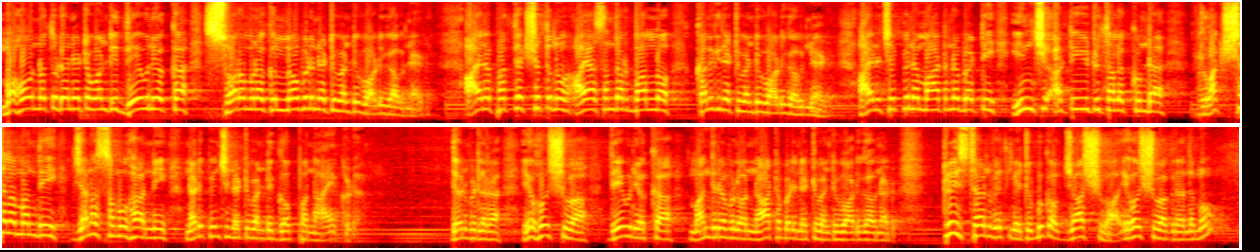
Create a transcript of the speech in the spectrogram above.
మహోన్నతుడైనటువంటి దేవుని యొక్క స్వరమునకు లోబడినటువంటి వాడుగా ఉన్నాడు. ఆయన ప్రత్యక్షతను ఆయా సందర్భాల్లో కలిగినటువంటి వాడుగా ఉన్నాడు. ఆయన చెప్పిన మాటను బట్టి ఇంచి అటు ఇటు తలకుండా లక్షల మంది జన సమూహాన్ని నడిపించినటువంటి గొప్ప నాయకుడు. దేవుని బిడ్డరా యహోశివ దేవుని యొక్క మందిరంలో నాటబడినటువంటి వాడుగా ఉన్నాడు. Please turn with me to book of Joshua యహోశివ గ్రంథము.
